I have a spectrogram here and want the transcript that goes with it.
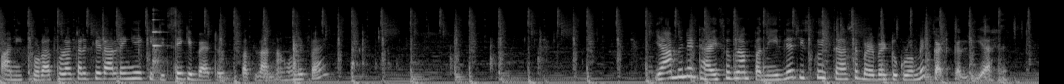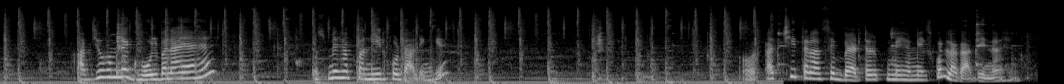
पानी थोड़ा थोड़ा करके डालेंगे कि जिससे कि बैटर पतला ना होने पाए। यहाँ मैंने 250 ग्राम पनीर लिया, जिसको इस तरह से बड़े बड़े टुकड़ों में कट कर लिया है। अब जो हमने घोल बनाया है, उसमें हम पनीर को डालेंगे। और अच्छी तरह से बैटर में हमें इसको लगा देना है।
